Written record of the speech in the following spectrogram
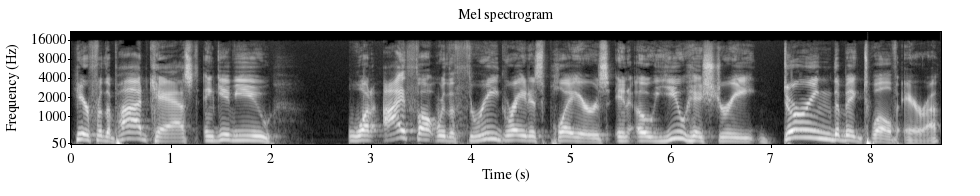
here for the podcast and give you what I thought were the three greatest players in OU history during the Big 12 era.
